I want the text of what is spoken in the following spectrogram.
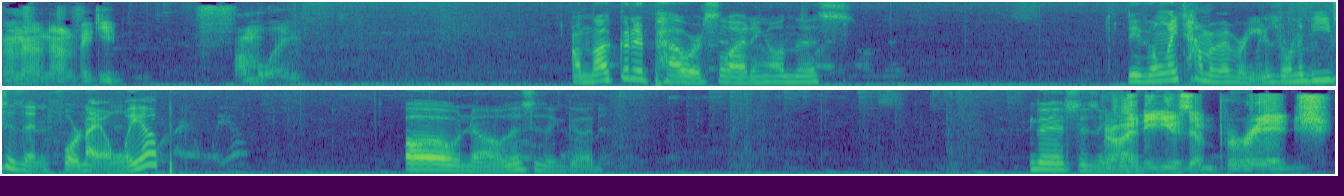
I don't know, not if I keep fumbling. I'm not good at power sliding on this. The only time I've ever used one of these is in Fortnite Only Up. Oh no, this isn't good. This isn't Tried good. to use a bridge.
